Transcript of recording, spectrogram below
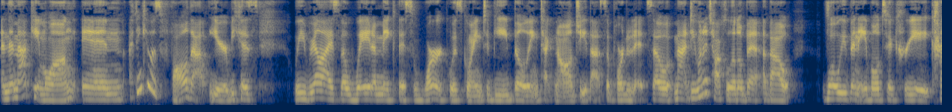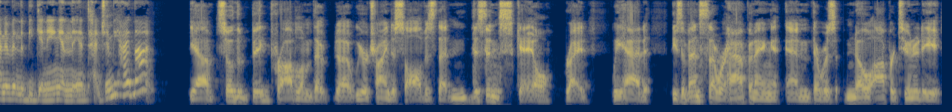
And then Matt came along in, I think it was fall that year because we realized the way to make this work was going to be building technology that supported it. So, Matt, do you want to talk a little bit about what we've been able to create kind of in the beginning and the intention behind that? Yeah. So, the big problem that uh, we were trying to solve is that this didn't scale, right? We had these events that were happening, and there was no opportunity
